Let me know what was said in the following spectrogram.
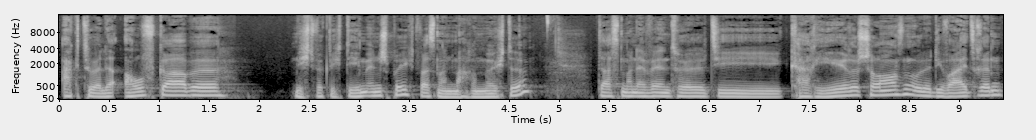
aktuelle Aufgabe nicht wirklich dem entspricht, was man machen möchte, dass man eventuell die Karrierechancen oder die weiteren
